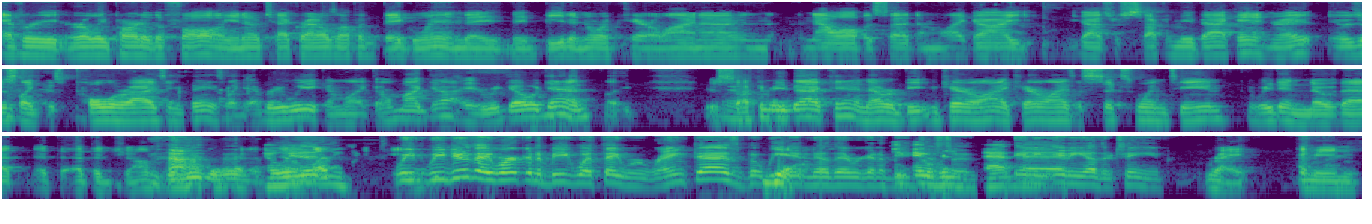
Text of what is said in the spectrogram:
every early part of the fall, you know, Tech rattles off a big win. They they beat a North Carolina, and now all of a sudden I'm like, ah, you guys are sucking me back in, right? It was just like this polarizing thing. It's like every week I'm like, oh my god, here we go again. Like you're Yeah. sucking me back in. Now we're beating Carolina. Carolina's a six win team. We didn't know that at the, at the jump. We knew they were an No, we 11 didn't. We we knew they weren't going to be what they were ranked as, but we Yeah. didn't know they were going to be just a, any any other team. Right. I mean,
